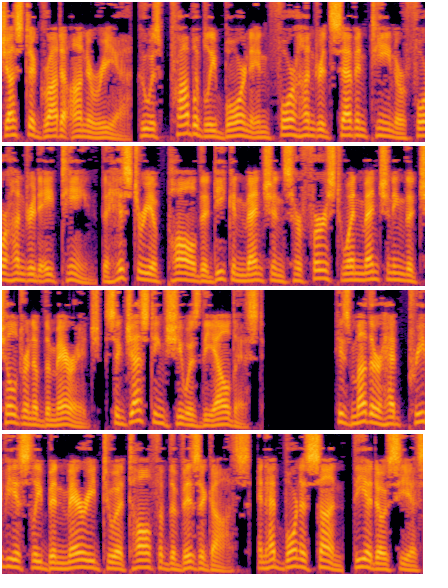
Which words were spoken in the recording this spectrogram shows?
Justa Grata Honoria, who was probably born in 417 or 418 the history of Paul the Deacon mentions her first when mentioning the children of the marriage, suggesting she was the eldest. His mother had previously been married to Ataulf of the Visigoths, and had borne a son, Theodosius,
